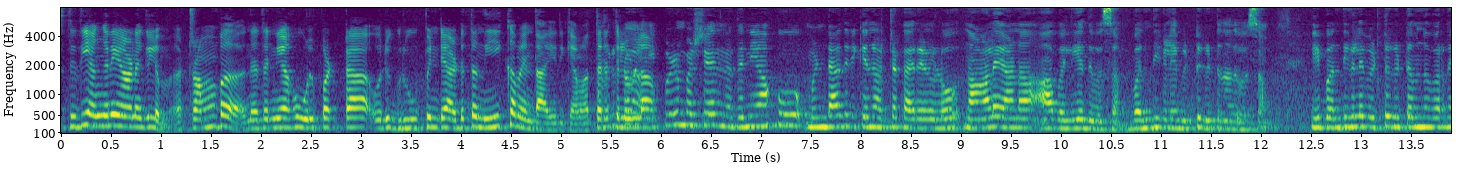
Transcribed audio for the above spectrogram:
സ്ഥിതി അങ്ങനെയാണെങ്കിലും ട്രംപ് നെതന്യാഹു ഉൾപ്പെട്ട ഒരു ഗ്രൂപ്പിന്റെ അടുത്ത നീക്കം എന്തായിരിക്കാം? അത്തരത്തിലുള്ള ഇപ്പോഴും പക്ഷേ നെതന്യാഹു മിണ്ടാതിരിക്കുന്ന ഒറ്റ കാര്യമുള്ളൂ നാളെയാണ് ആ വലിയ ദിവസം ബന്ദികളെ വിട്ടുകിട്ടുന്ന ദിവസം. ഈ ബന്ദികളെ വിട്ടുകിട്ടും എന്ന് പറഞ്ഞ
